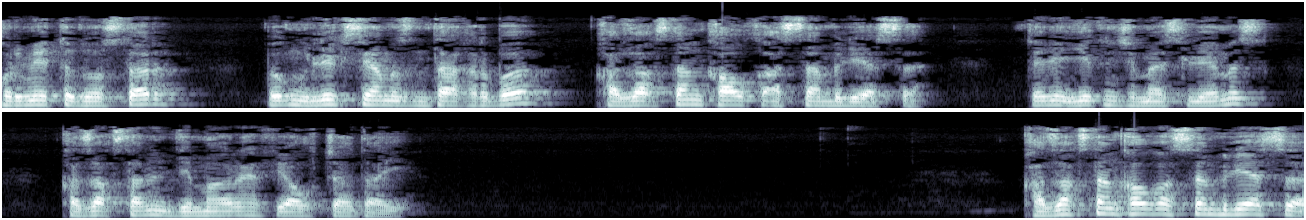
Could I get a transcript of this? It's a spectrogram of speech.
құрметті достар бүгін лекциямыздың тақырыбы қазақстан халқы ассамблеясы. Және екінші мәселеміз қазақстанның демографиялық жағдайы. Қазақстан халқы ассамблеясы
